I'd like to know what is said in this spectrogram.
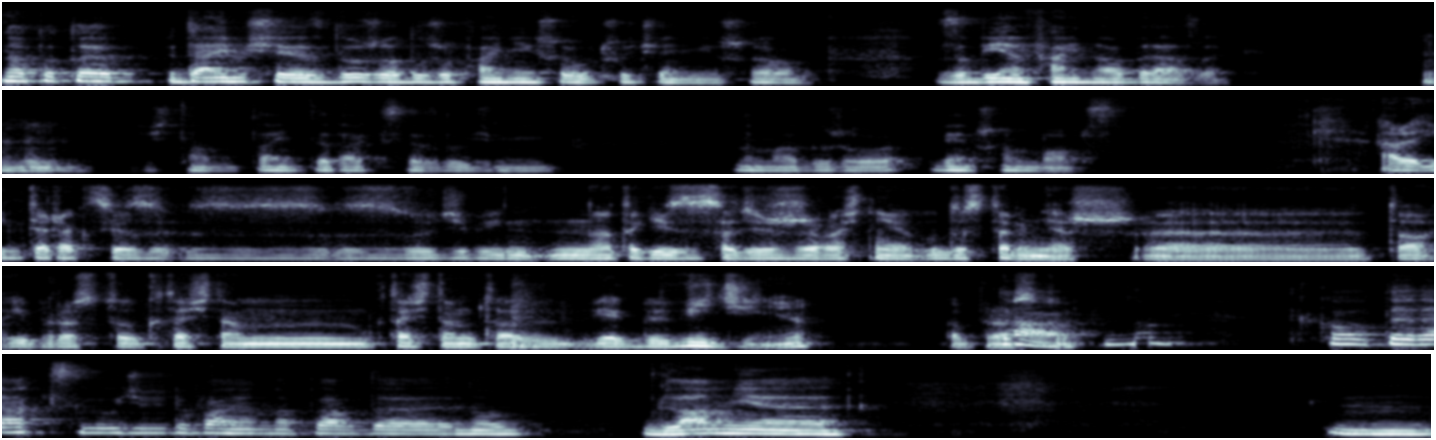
No to to wydaje mi się jest dużo, dużo fajniejsze uczucie niż o, zrobiłem fajny obrazek. Mhm. Gdzieś tam ta interakcja z ludźmi no, ma dużo większą moc. Ale interakcja z, z, z, ludźmi na takiej zasadzie, że właśnie udostępniasz e, to i po prostu ktoś tam, ktoś tam to jakby widzi, nie? Po prostu. Tak, no, tylko te reakcje ludzi bywają naprawdę, no, dla mnie mm,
